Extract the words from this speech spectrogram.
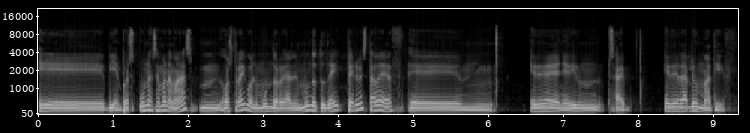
Bien, pues una semana más mm, os traigo el mundo real, el mundo today, pero esta vez he de añadir un. O sea, he de darle un matiz.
